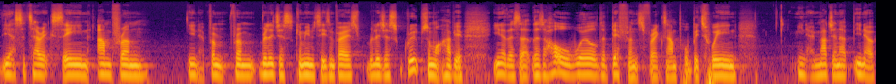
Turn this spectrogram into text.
the esoteric scene and from you know from from religious communities and various religious groups and what have you you know there's a there's a whole world of difference for example between you know, imagine a, you know,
